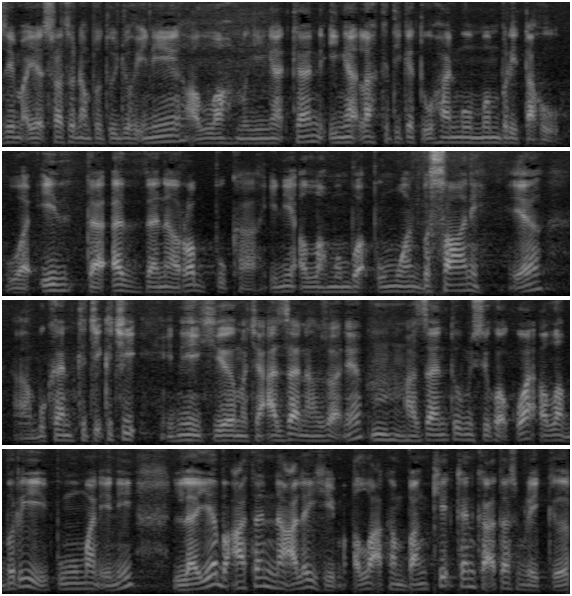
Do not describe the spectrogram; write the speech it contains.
Al-Nazim ayat 167 ini Allah mengingatkan ingatlah ketika Tuhanmu memberitahu wa id ta'adzana rabbuka ini Allah membuat pengumuman besar ni ya. Ha, bukan kecil-kecil. Ini kira macam azan lah ustaz ya. Mm-hmm. azan tu mesti kuat-kuat. Allah beri pengumuman ini la yab'atanna alaihim. Allah akan bangkitkan ke atas mereka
